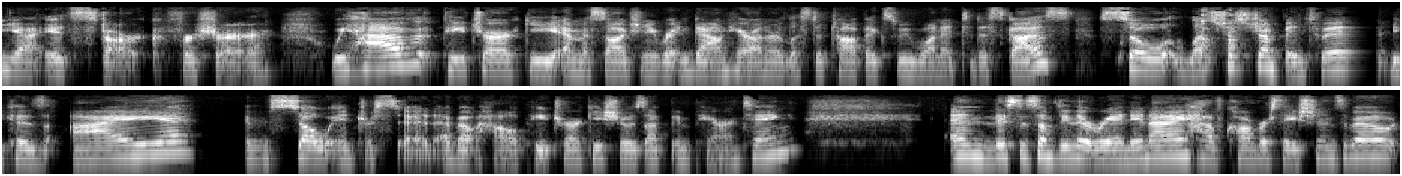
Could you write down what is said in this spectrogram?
Yeah, it's stark for sure. We have patriarchy and misogyny written down here on our list of topics we wanted to discuss. So let's just jump into it because I am so interested about how patriarchy shows up in parenting. And this is something that Randy and I have conversations about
